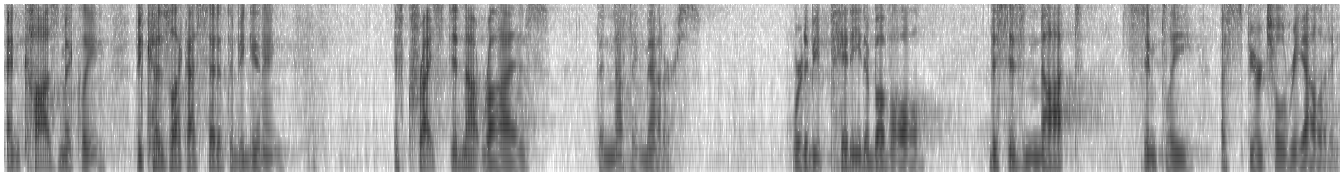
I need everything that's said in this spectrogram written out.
and cosmically because, like I said at the beginning, if Christ did not rise, then nothing matters. We're to be pitied above all. This is not simply a spiritual reality.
